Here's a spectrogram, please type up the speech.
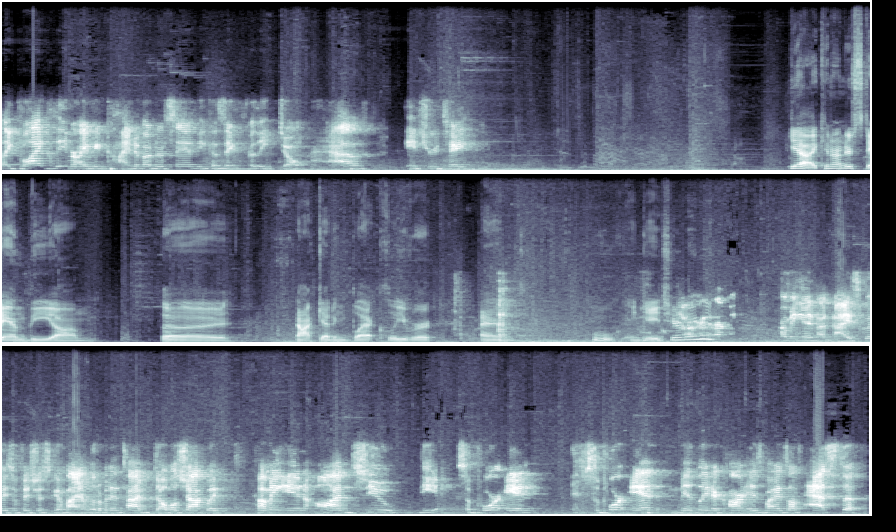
Like Black Cleaver, I can kind of understand because they really don't have a true take. Yeah, I can understand the um, the not getting Black Cleaver, and ooh, engage here maybe. Coming in, a nice Glacial Fissure is going to buy a little bit of time. Double Shockwave coming in onto the support and support and mid laner Karn is by himself. Has to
